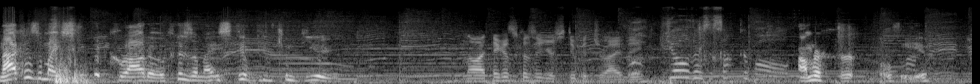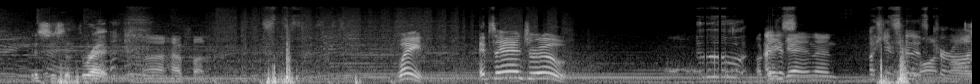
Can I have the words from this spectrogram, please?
Not because of my stupid Corrado, because of my stupid computer. No, I think it's because of your stupid driving. Yo, there's a soccer ball. I'm gonna hurt both of you. This is a threat. Uh, have fun. Wait, it's Andrew. Ooh, Okay, just, get in and. oh, he's in his lawn Quran.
